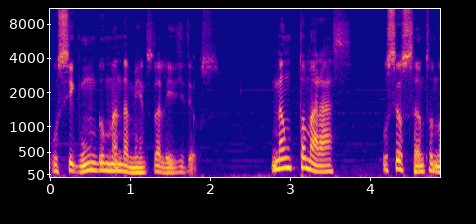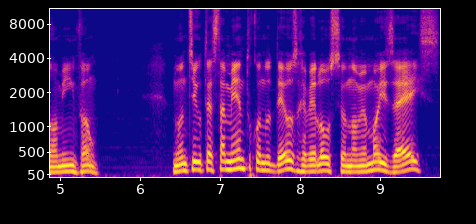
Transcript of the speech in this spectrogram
o segundo mandamento da lei de Deus. Não tomarás o seu santo nome em vão. No Antigo Testamento, quando Deus revelou o seu nome a Moisés,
